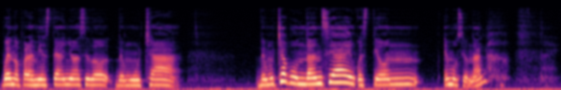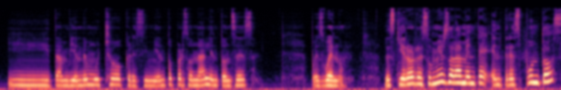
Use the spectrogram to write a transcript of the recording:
bueno, para mí este año ha sido de mucha de mucha abundancia en cuestión emocional y también de mucho crecimiento personal, entonces pues bueno, les quiero resumir solamente en tres puntos,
